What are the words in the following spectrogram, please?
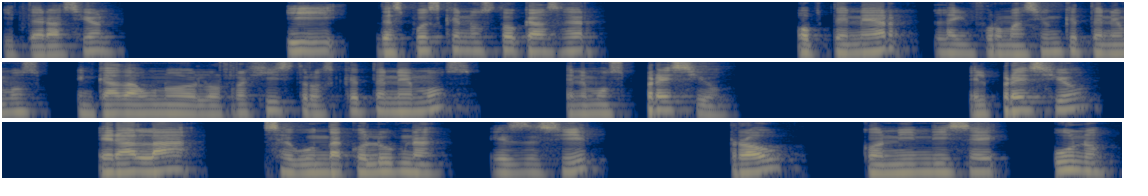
iteración. Y después que nos toca hacer, obtener la información que tenemos en cada uno de los registros. ¿Qué tenemos? Tenemos precio. El precio era la segunda columna, es decir, row con índice 1.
